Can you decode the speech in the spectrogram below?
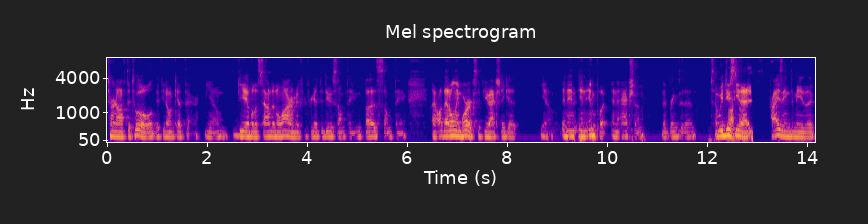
Turn off the tool if you don't get there you know be able to sound an alarm if you forget to do something buzz something. Uh, that only works if you actually get you know an, an input an action that brings it in. So we do awesome. see that. It's surprising to me the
